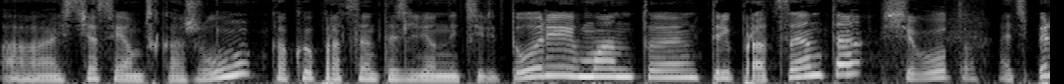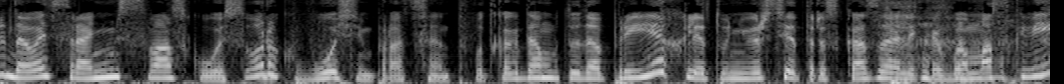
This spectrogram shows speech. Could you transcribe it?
А сейчас я вам скажу, какой процент зеленой территории в Мантуе. 3%. Всего-то. А теперь давайте сравним с Москвой. 48%. Вот когда мы туда приехали, от университета рассказали как бы о Москве,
